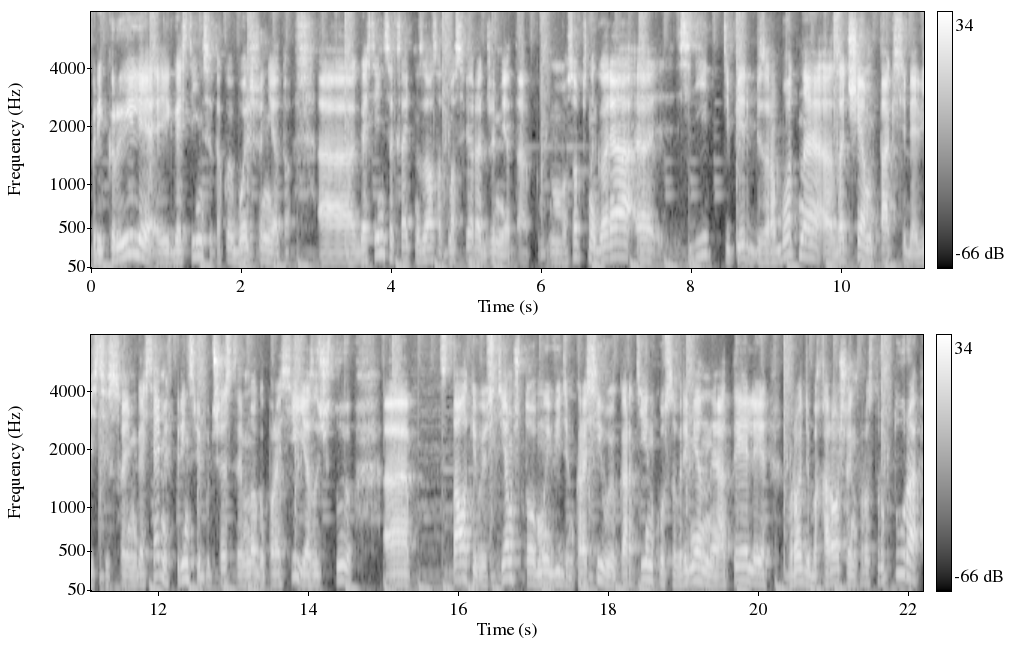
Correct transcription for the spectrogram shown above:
прикрыли, и гостиницы такой больше нету. А, гостиница, кстати, называлась «Атмосфера Джимета». Собственно говоря, э, сидит теперь безработная. Зачем так себя вести со своими гостями? В принципе, путешествия много по России. Я зачастую э, сталкиваюсь с тем, что мы видим красивую картинку, современные отели, вроде бы хорошая инфраструктура,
